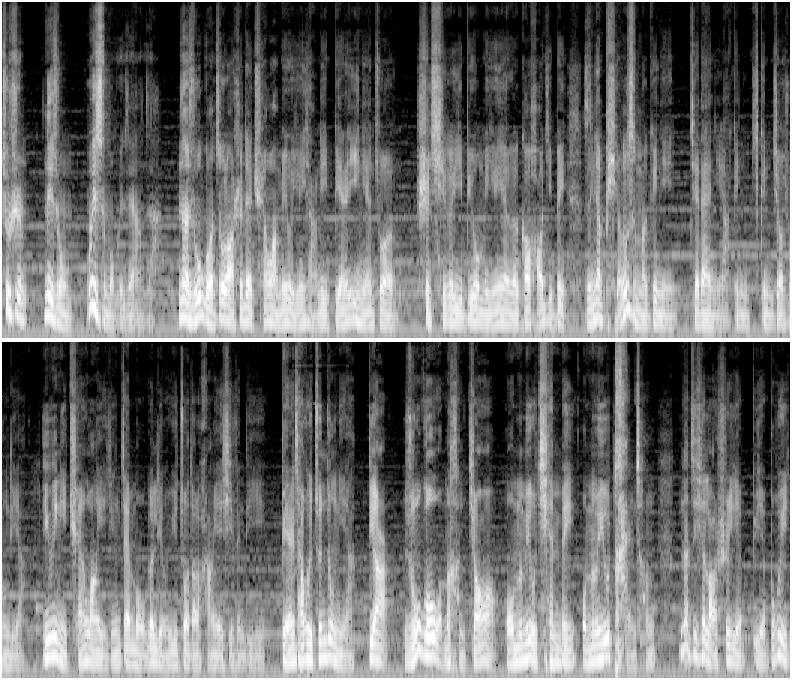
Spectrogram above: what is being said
就是那种为什么会这样子啊？那如果周老师在全网没有影响力，别人一年做十七个亿，比我们营业额高好几倍，人家凭什么给你接待你啊？给你跟你叫兄弟啊？因为你全网已经在某个领域做到了行业细分第一，别人才会尊重你啊。第二，如果我们很骄傲，我们没有谦卑，我们没有坦诚，那这些老师也也不会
